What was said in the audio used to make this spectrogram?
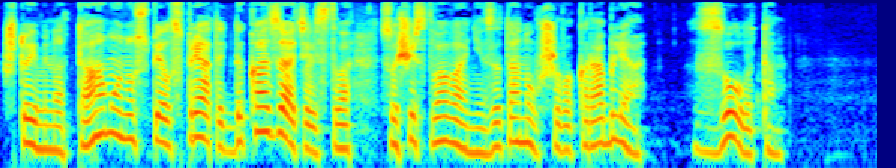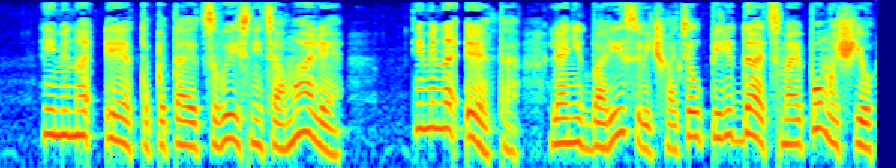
что именно там он успел спрятать доказательства существования затонувшего корабля с золотом. Именно это пытается выяснить Амалия, именно это Леонид Борисович хотел передать с моей помощью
